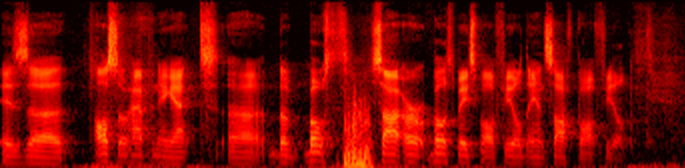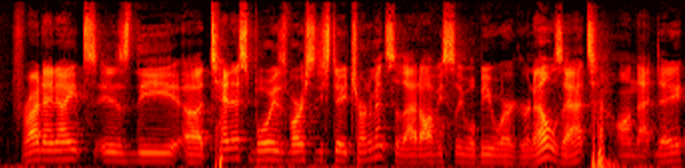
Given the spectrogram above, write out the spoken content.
is uh, also happening at uh, the both so- or both baseball field and softball field. Friday night is the uh, tennis boys varsity state tournament, so that obviously will be where Grinnell's at on that day.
